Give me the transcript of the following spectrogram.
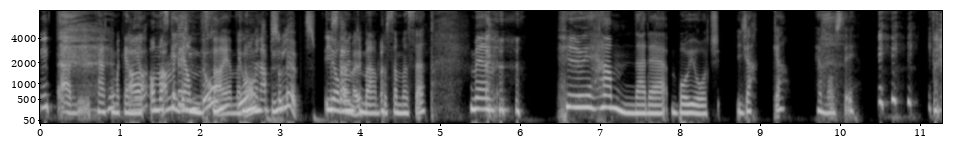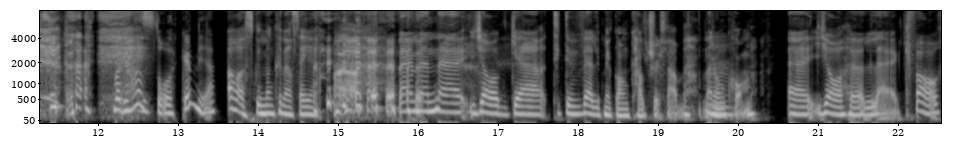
Äh, kanske man kan, ja, om man ska ja, jämföra med jo, någon. men absolut. Jag Stämmer. var inte med på samma sätt. Men hur hamnade Boy George jacka hemma hos dig? Var det hans stalker med? Ja, skulle man kunna säga. Nej, men, eh, jag eh, tyckte väldigt mycket om Culture Club när mm. de kom. Eh, jag höll kvar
